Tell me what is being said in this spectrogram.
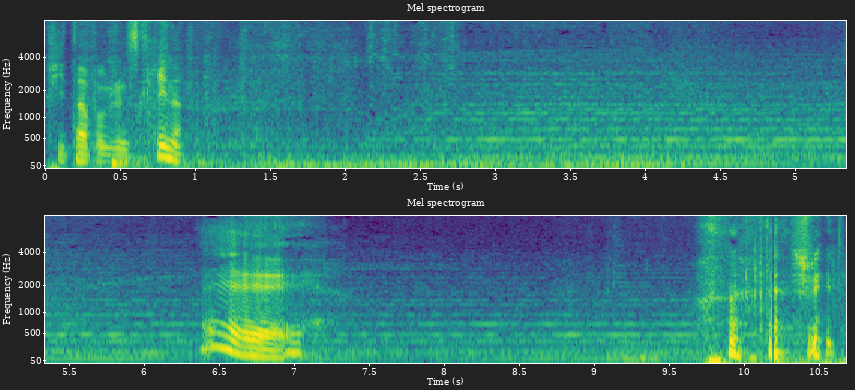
Putain, faut que je screen. Hey vais...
